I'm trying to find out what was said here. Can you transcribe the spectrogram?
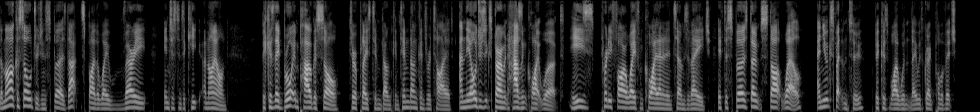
LaMarcus Aldridge and Spurs, that's, by the way, very interesting to keep an eye on because they brought in Pau Gasol to replace Tim Duncan. Tim Duncan's retired, and the Aldridge experiment hasn't quite worked. He's pretty far away from Kawhi Leonard in terms of age. If the Spurs don't start well, and you expect them to, because why wouldn't they with Gregg Popovich?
